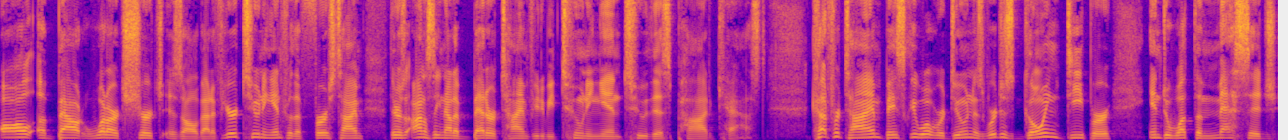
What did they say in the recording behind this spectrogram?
all about what our church is all about. If you're tuning in for the first time, there's honestly not a better time for you to be tuning in to this podcast. Cut for time, basically, what we're doing is we're just going deeper into what the message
